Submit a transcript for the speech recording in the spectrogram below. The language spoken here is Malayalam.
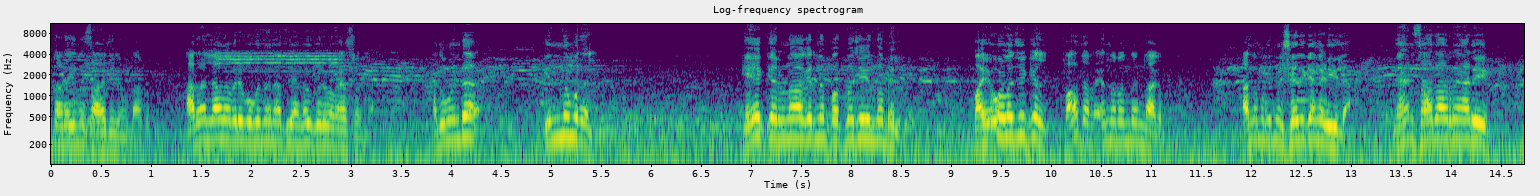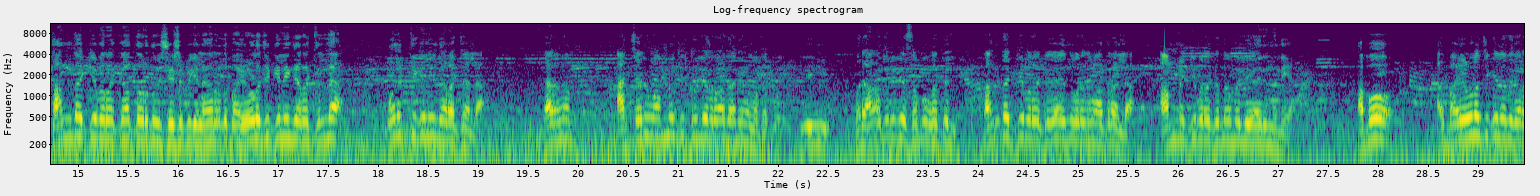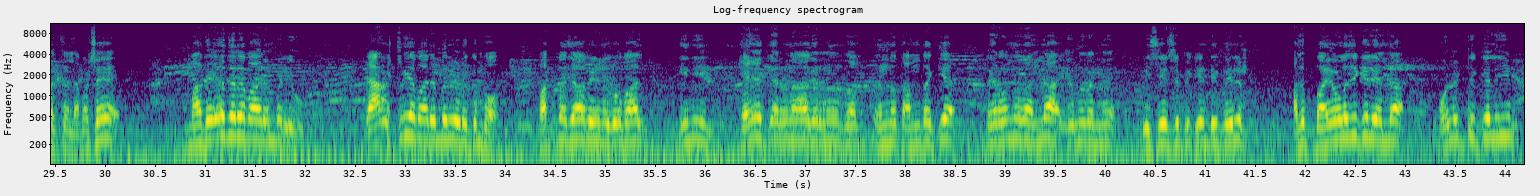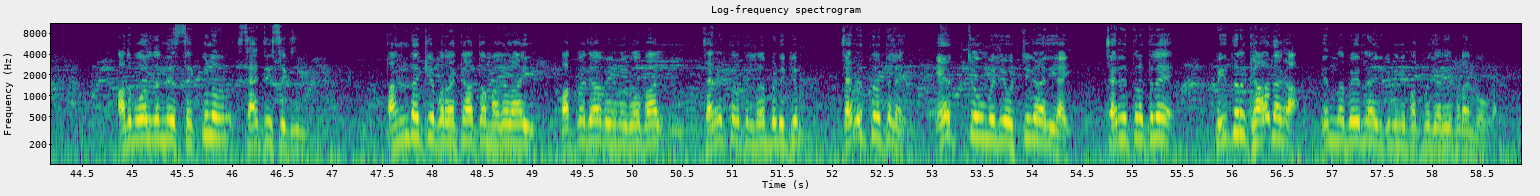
തടയുന്ന സാഹചര്യം ഉണ്ടാകും. അതല്ലാതെ അവർ പോകുന്നതിനകത്ത് ഞങ്ങൾക്കൊരു പ്രയാസമില്ല. അതുകൊണ്ട് ഇന്നു മുതൽ കെ കരുണാകരനും പത്മജയും തമ്മിൽ ബയോളജിക്കൽ ഫാദർ എന്ന ബന്ധം ഉണ്ടാകും അത് നമുക്ക് നിഷേധിക്കാൻ കഴിയില്ല. ഞാൻ സാധാരണ ആരെയും തന്തയ്ക്ക് പിറക്കാത്തവർക്ക് വിശേഷിപ്പിക്കില്ല. കാരണം അത് ബയോളജിക്കലിയും കറക്റ്റ് പൊളിറ്റിക്കലിയും കറക്റ്റ് കാരണം അച്ഛനും അമ്മയ്ക്കും തുല്യ പ്രാധാന്യമുള്ളത്. ഈ ഒരു ആധുനിക സമൂഹത്തിൽ തന്തയ്ക്ക് പിറക്കുക എന്ന് പറയുന്നത് മാത്രമല്ല അമ്മയ്ക്ക് പിറക്കുന്നതും വലിയ കാര്യം തന്നെയാണ് അപ്പോൾ അത് ബയോളജിക്കലി അത് കറക്റ്റ് അല്ല. പക്ഷേ മതേതര പാരമ്പര്യവും രാഷ്ട്രീയ പാരമ്പര്യം എടുക്കുമ്പോൾ പത്മജ വേണുഗോപാൽ ഇനിയും കെ കരുണാകരൻ എന്ന- തന്തയ്ക്ക് പിറന്നതല്ല എന്ന് തന്നെ വിശേഷിപ്പിക്കേണ്ടി വരും. അത് ബയോളജിക്കലി അല്ല പൊളിറ്റിക്കലിയും അതുപോലെ തന്നെ സെക്കുലർ സ്റ്റാറ്റിസ്റ്റിക്സും തന്തയ്ക്ക് പിറക്കാത്ത മകളായി പത്മജ വേണുഗോപാൽ ചരിത്രത്തിൽ ഇടം പിടിക്കും. ചരിത്രത്തിലെ ഏറ്റവും വലിയ ഒറ്റുകാരിയായി. ചരിത്രത്തിലെ പിതൃഘാതക എന്ന പേരിലായിരിക്കും ഇനി പത്മജ അറിയപ്പെടാൻ പോവുക.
